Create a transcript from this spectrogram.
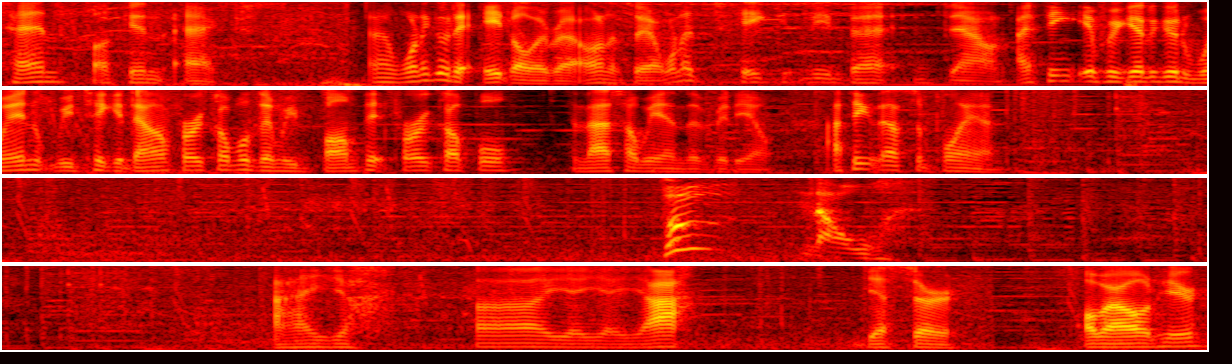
10 fucking X. And I want to go to $8 bet, honestly. I want to take the bet down. I think if we get a good win, we take it down for a couple, then we bump it for a couple, and that's how we end the video. I think that's the plan. no. Ah, yeah. Uh, yeah, yeah, yeah. Yes, sir. A wild here?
